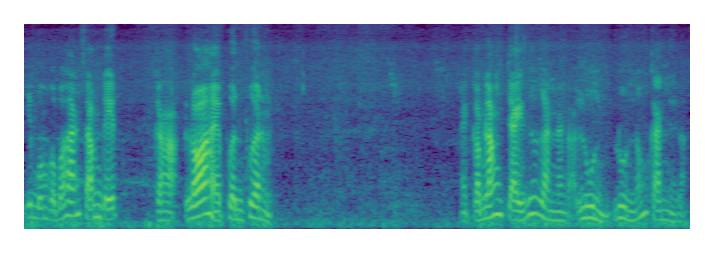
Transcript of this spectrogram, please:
ยี่บงกับบ้านสำเร็จกะล้อให้เพื่อนเพื่อนให้กำลังใจคือกันนั่นแหละรุ่นรุ่นน้ำกันนี่แหละ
